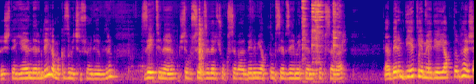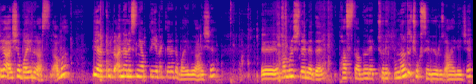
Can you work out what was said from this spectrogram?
İşte yeğenlerim değil ama kızım için söyleyebilirim. Zeytini, işte bu sebzeleri çok sever. Benim yaptığım sebze yemeklerini çok sever. Yani benim diyet yemeği diye yaptığım her şeye Ayşe bayılır aslında. Ama diğer türlü anneannesinin yaptığı yemeklere de bayılıyor Ayşe. Ee, hamur işlerine de pasta, börek, çörek bunları da çok seviyoruz ailece.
